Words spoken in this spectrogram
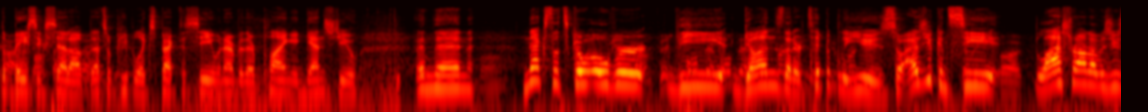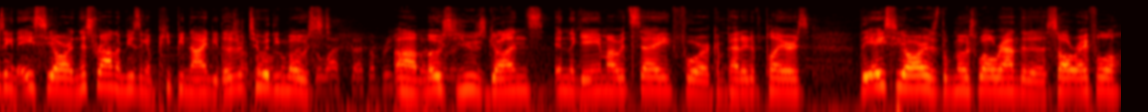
the basic setup. That's what people expect to see whenever they're playing against you. And then Next, let's go over the guns that are typically used. So as you can see, last round I was using an ACR, and this round I'm using a PP90. Those are two of the most uh, most used guns in the game, I would say, for competitive players. The ACR is the most well-rounded assault rifle.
